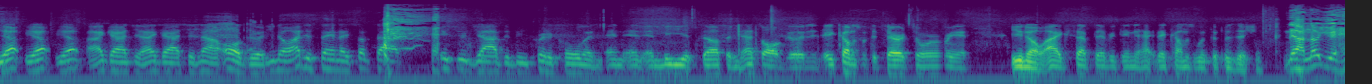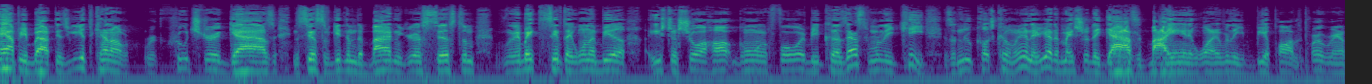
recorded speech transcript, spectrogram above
Yep, yep, yep. I got you. I got you. Now, all good. You know, I just saying that sometimes it's your job to be critical and, and, and, and media stuff, and that's all good. It, it, comes with the territory, and you know, I accept everything that, that comes with the position. Now, I know you're happy about this. You get to kind of recruit your guys in the sense of getting them to buy into your system. They make to see if they want to be a Eastern Shore Hawk going forward because that's really key. As a new coach coming in there, you got to make sure the guys buy in and want to really be a part of the program.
